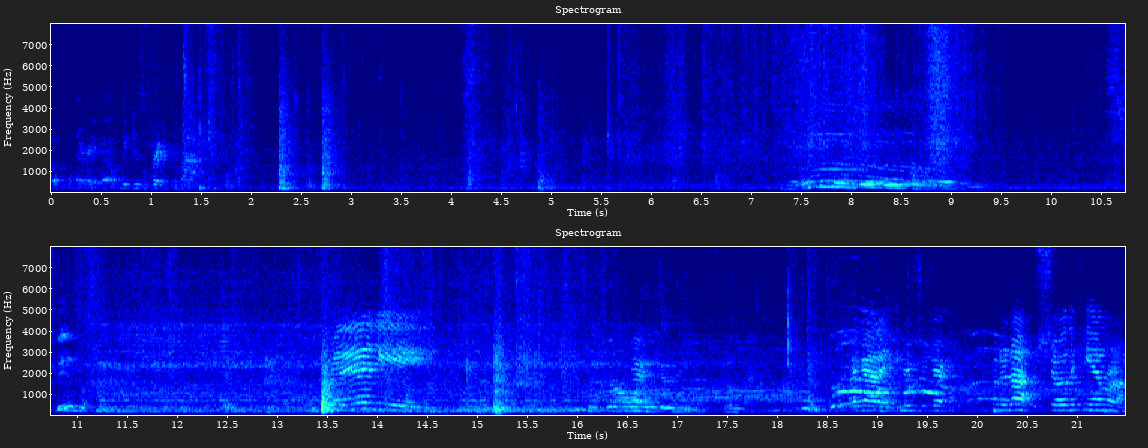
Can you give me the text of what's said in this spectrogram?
Oh, there we go. We just break the Spin the Ready. I got it. Here's your. Put it up. Show the camera.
